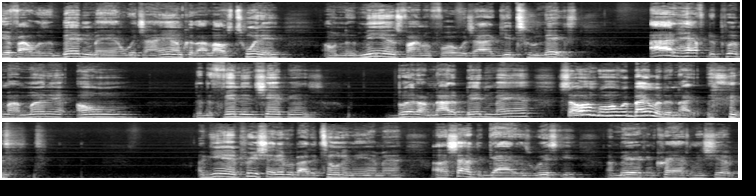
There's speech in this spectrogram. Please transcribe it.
If I was a betting man, which I am, because I lost twenty on the men's final four, which I get to next, I'd have to put my money on the defending champions but I'm not a betting man, so I'm going with Baylor tonight. Again, appreciate everybody tuning in, man. Uh, shout out to Guidance Whiskey, American Craftsmanship.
